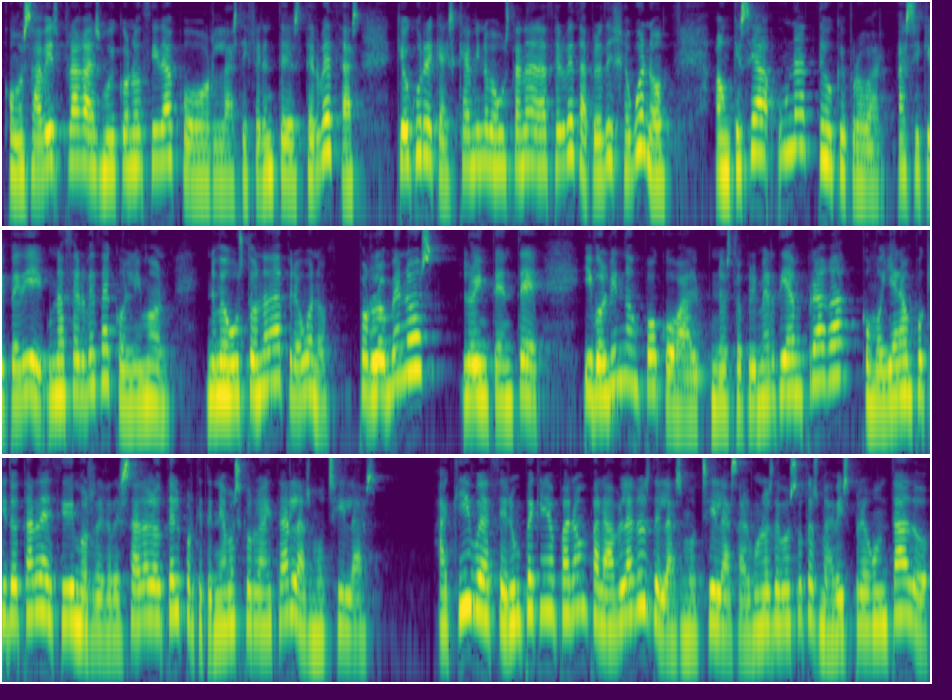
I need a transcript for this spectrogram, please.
Como sabéis, Praga es muy conocida por las diferentes cervezas. ¿Qué ocurre? Que es que a mí no me gusta nada la cerveza, pero dije, bueno, aunque sea una, tengo que probar. Así que pedí una cerveza con limón. No me gustó nada, pero bueno, por lo menos lo intenté y volviendo un poco a nuestro primer día en Praga, como ya era un poquito tarde, decidimos regresar al hotel porque teníamos que organizar las mochilas. Aquí voy a hacer un pequeño parón para hablaros de las mochilas. Algunos de vosotros me habéis preguntado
